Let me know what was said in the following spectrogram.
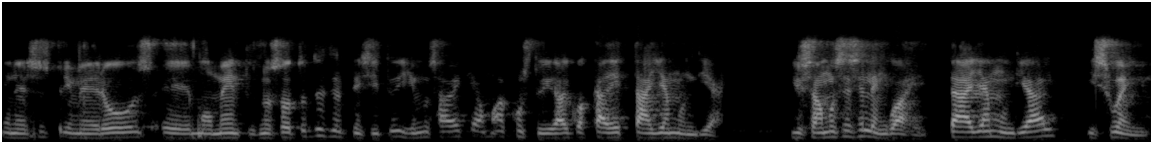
en esos primeros eh, momentos. Nosotros desde el principio dijimos, sabe que vamos a construir algo acá de talla mundial. Y usamos ese lenguaje, talla mundial y sueño.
